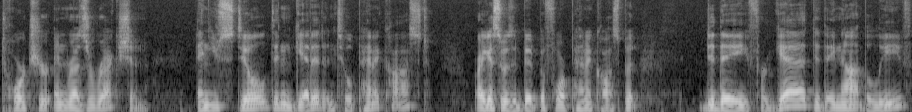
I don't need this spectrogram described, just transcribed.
torture, and resurrection. And you still didn't get it until Pentecost? Or I guess it was a bit before Pentecost, but did they forget? Did they not believe?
